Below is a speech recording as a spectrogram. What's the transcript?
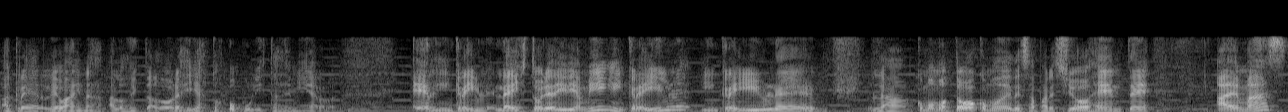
a creerle vainas a los dictadores y a estos populistas de mierda. Es increíble. La historia de Idi Amin, increíble, increíble. La, cómo motó, cómo desapareció gente. Además,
